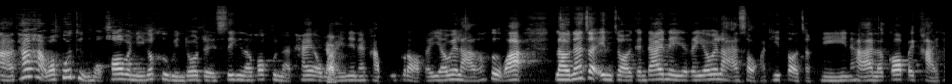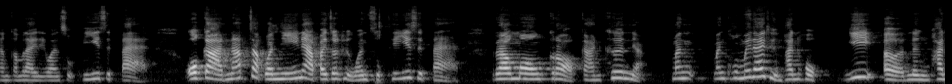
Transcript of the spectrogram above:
อ่าถ้าหากว่าพูดถึงหัวข้อวันนี้ก็คือ window dressing แล้วก็คุณนัดให้เอาไว้เนี่ยนะคะเป็นกรอบระยะเวลาก็คือว่าเราน่าจะ enjoy กันได้ในระยะเวลา 2 อาทิตย์ต่อจากนี้นะคะแล้วก็ไปขายทำกำไรในวันศุกร์ที่ 28 โอกาสนับจากวันนี้เนี่ยไปจนถึงวันศุกร์ที่ 28 เรามองกรอบการขึ้นเนี่ยมันมันคงไม่ได้ถึงพันหกยี่เอ่อหนึ่งพัน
